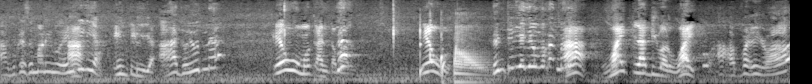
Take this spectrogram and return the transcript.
આ મુકેશ અંબાણીનું ઇન્ડિયા ઇન્ટિરિયર? આ જોયું જ ને? એવું મકાન તમારું. એવું. ઇન્ટિલિયા જેવું મકાન હા વ્હાઈટ લાદી વાળું વ્હાઈટ વાહ ભાઈ વાહ.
